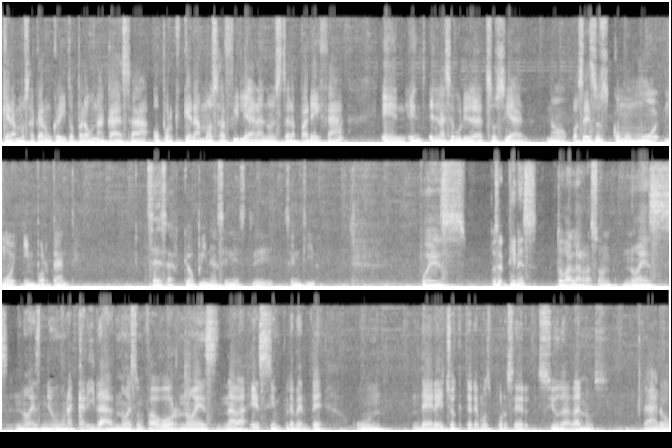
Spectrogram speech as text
queramos sacar un crédito para una casa, o porque queramos afiliar a nuestra pareja en, en- en la seguridad social, ¿no? O sea, eso es como muy, muy importante. César, ¿qué opinas en este sentido? Pues, o sea, tienes toda la razón. No es, no es ni una caridad, no es un favor, no es nada. Es simplemente un derecho que tenemos por ser ciudadanos. Claro.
